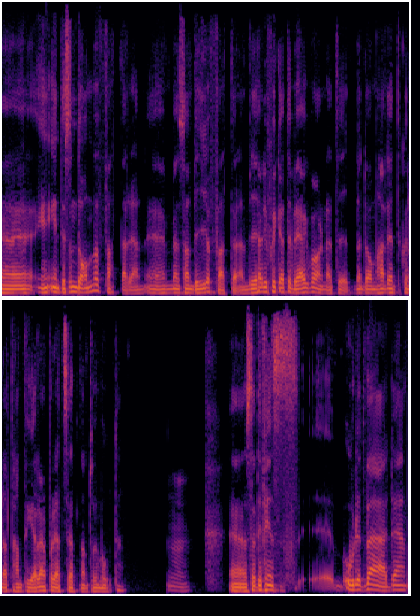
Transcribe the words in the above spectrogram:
Eh, inte som de uppfattar den, eh, men som vi uppfattar den. Vi hade skickat iväg varorna tid, men de hade inte kunnat hantera den på rätt sätt när de tog emot den. Mm. Så det finns ordet värde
